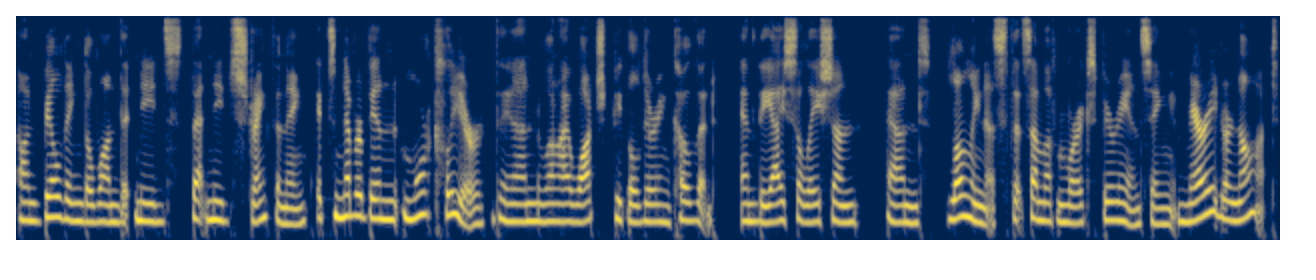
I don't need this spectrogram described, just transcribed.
on building the one that needs that needs strengthening it's never been more clear than when i watched people during covid and the isolation and loneliness that some of them were experiencing married or not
